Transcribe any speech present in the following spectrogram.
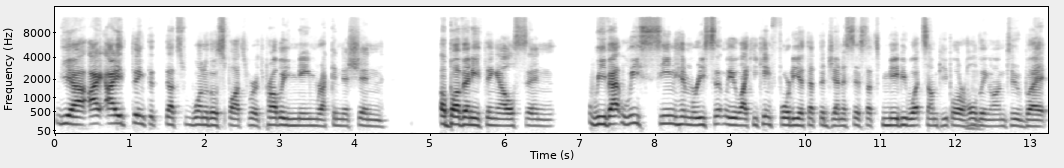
Yeah, I, I think that that's one of those spots where it's probably name recognition above anything else. And we've at least seen him recently. Like he came 40th at the Genesis. That's maybe what some people are Mhm. holding on to. But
